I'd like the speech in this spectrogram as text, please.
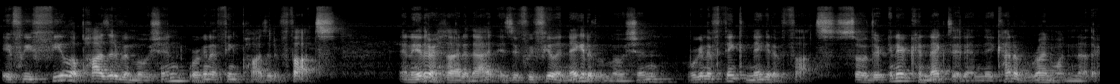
If we feel a positive emotion, we're going to think positive thoughts. And the other side of that is if we feel a negative emotion, we're going to think negative thoughts. So they're interconnected and they kind of run one another.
